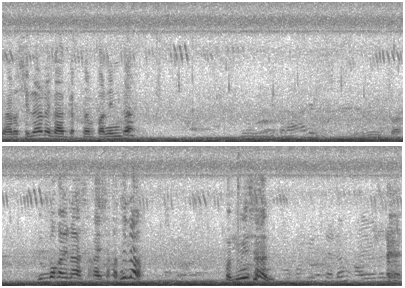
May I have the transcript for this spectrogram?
Yaro sila nagagat ng paninda. Doon ba kayo nasakay sa kanila? Pag minsan. Kumit na lang, ayaw na lang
